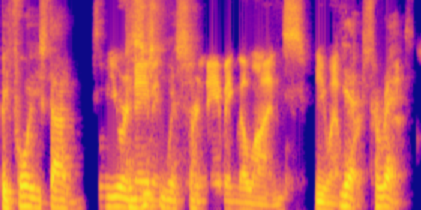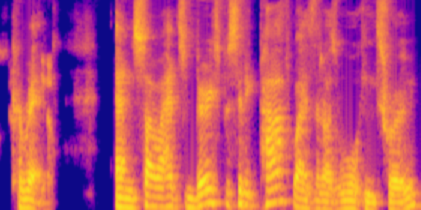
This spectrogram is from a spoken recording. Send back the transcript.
before you started. you were naming, with some, naming the lines. You went yeah, worst. correct, correct. Yep. And so I had some very specific pathways that I was walking through.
